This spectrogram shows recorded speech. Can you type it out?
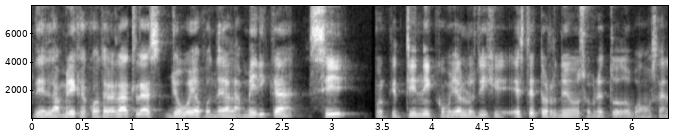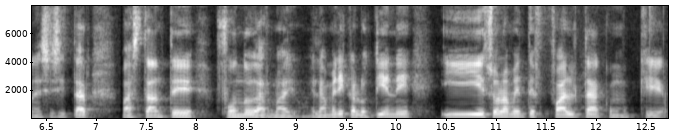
del América contra el Atlas, yo voy a poner al América, sí, porque tiene, como ya los dije, este torneo sobre todo vamos a necesitar bastante fondo de armario. El América lo tiene y solamente falta como que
